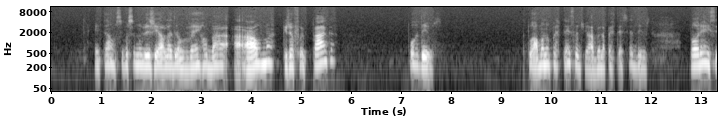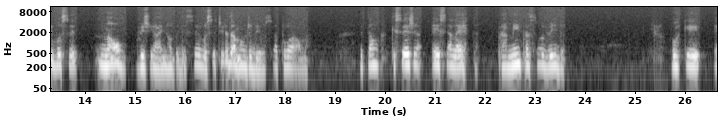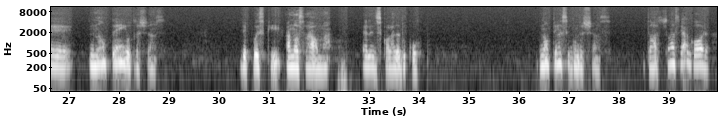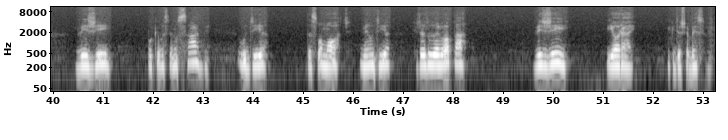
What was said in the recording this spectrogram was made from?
Então, se você não vigiar, o ladrão vem roubar a alma que já foi paga por Deus. A tua alma não pertence ao diabo, ela pertence a Deus. Porém, se você não vigiar e não obedecer, você tira da mão de Deus a tua alma. Então, que seja esse alerta para mim e para a sua vida. Porque é, não tem outra chance depois que a nossa alma ela é descolada do corpo. Não tem a segunda chance. Então a chance é agora. Vigie, porque você não sabe o dia da sua morte, nem o dia que Jesus vai voltar. Vigie e orai. E que Deus te abençoe.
